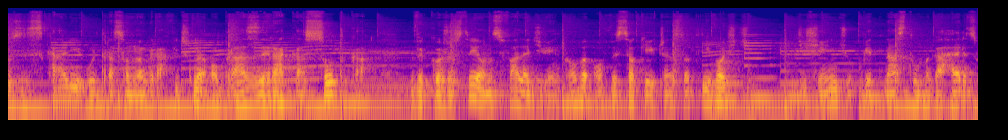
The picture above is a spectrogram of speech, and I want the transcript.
uzyskali ultrasonograficzne obrazy raka sutka, wykorzystując fale dźwiękowe o wysokiej częstotliwości 10-15 MHz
